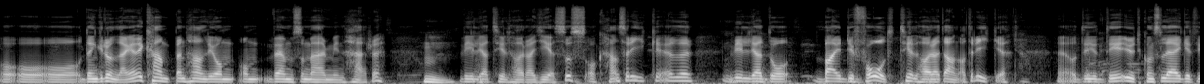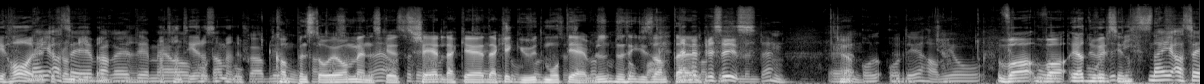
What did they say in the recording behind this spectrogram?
och, och, och, den grundläggande kampen handlar ju om, om vem som är min herre. Mm. Vill jag tillhöra Jesus och hans rike eller mm. vill jag då by default tillhöra ett annat rike? Eh, och det är det utgångsläget vi har Nej, utifrån alltså, Bibeln, eh, att hantera som människor. Kampen står ju om människors själ, det är inte, det är inte Gud mot djävulen. Nej men precis. Mm. Ja. Og, og, det har vi jo hva, hva, Ja, du vil si noe? Nei, altså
